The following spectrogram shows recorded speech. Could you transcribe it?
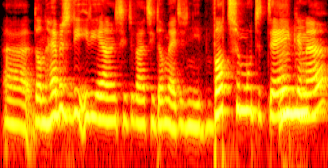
Eh, dan hebben ze die ideale situatie, dan weten ze niet wat ze moeten tekenen.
